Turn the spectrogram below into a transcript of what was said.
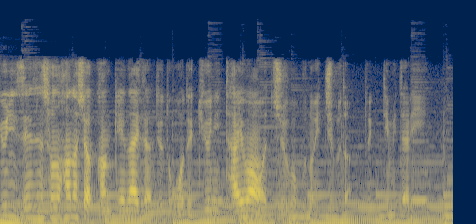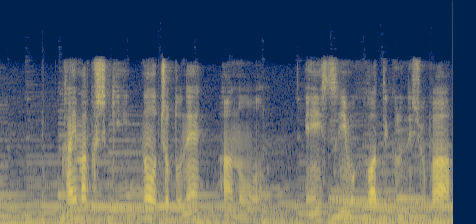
急に全然その話は関係ないじゃんというところで急に台湾は中国の一部だと言ってみたり開幕式のちょっとねあの演出にも関わってくるんでしょうか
